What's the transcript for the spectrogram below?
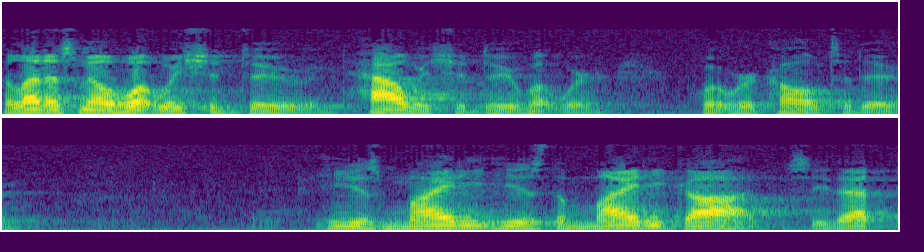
to let us know what we should do and how we should do what we're, what we're called to do. He is mighty. He is the mighty God. See, that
